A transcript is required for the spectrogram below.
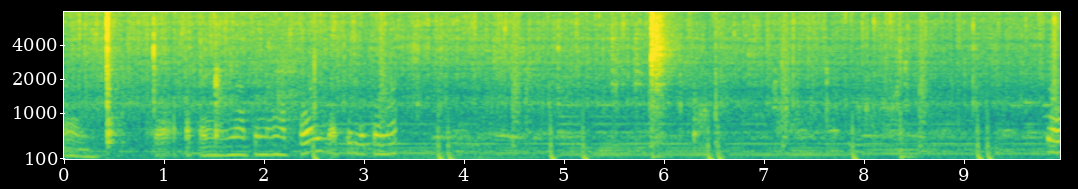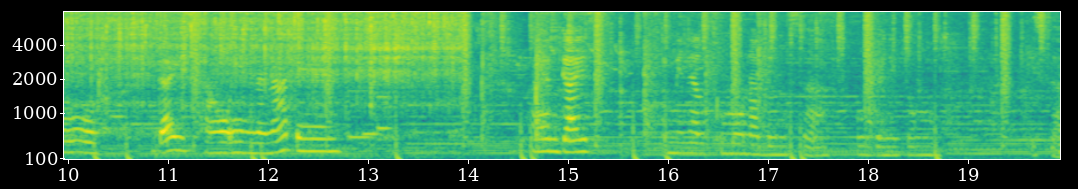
Ayan. So, patayin natin ang apoy kasi luto na. Guys, hanguin na natin. Ayan guys, iminelt ko muna dun sa kung ganitong isa.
